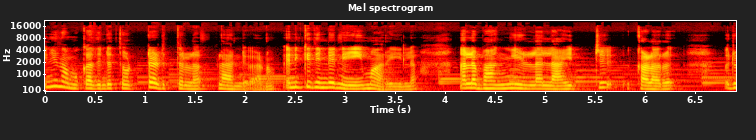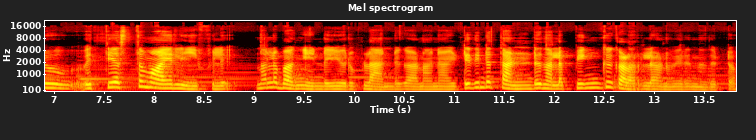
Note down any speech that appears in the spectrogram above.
ഇനി നമുക്കതിന്റെ തൊട്ടടുത്തുള്ള പ്ലാന്റ് കാണാം. എനിക്കിതിന്റെ നെയിം അറിയില്ല. നല്ല ഭംഗിയുള്ള ലൈറ്റ് കളറ് ഒരു വ്യത്യസ്തമായ ലീഫിൽ നല്ല ഭംഗിയുണ്ട് ഈ ഒരു പ്ലാന്റ് കാണാനായിട്ട്. ഇതിന്റെ തണ്ട് നല്ല പിങ്ക് കളറിലാണ് വരുന്നത് കേട്ടോ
